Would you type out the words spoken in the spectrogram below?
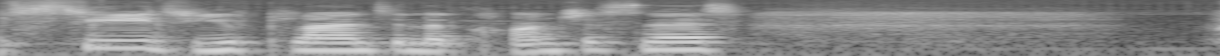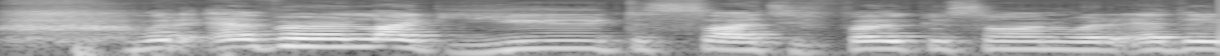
seeds you plant in the consciousness, whatever like you decide to focus on, whatever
